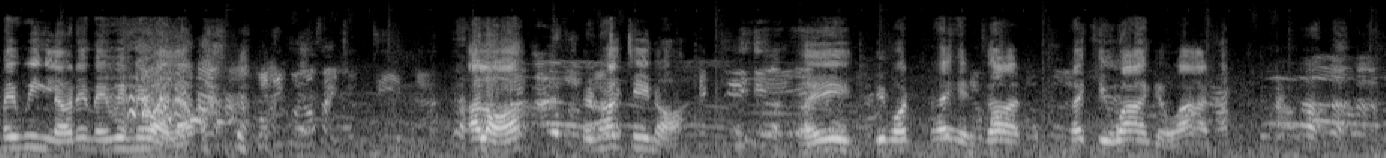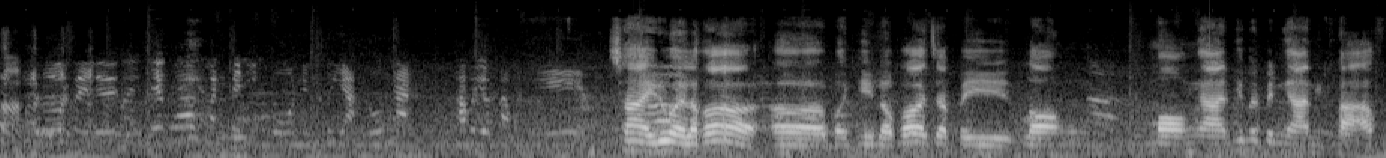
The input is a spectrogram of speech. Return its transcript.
ไม่วิ่งแล้วได้ไหมวิ่งไม่ไหวแล้วอันนี้คุณต้องใส่ชุดจีนนะอ๋อเหรอ เป็นภาคจีนเหรอเซ็กซี่เฮ้ยพี่พศถ้าเห็นก็ถ้าคิวว่างเดี๋ยวว่ากันครับเริ่มไปเรื่อยๆเรียกว่ามันเป็นอีกโมหนึงคืออยากร่วมงานภาพยนตร์ต่างประเทศใช่ด้วยแล้วก็เอ่อบางทีเราก็จะไปลองมองงานที่มันเป็นงานคราฟต์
